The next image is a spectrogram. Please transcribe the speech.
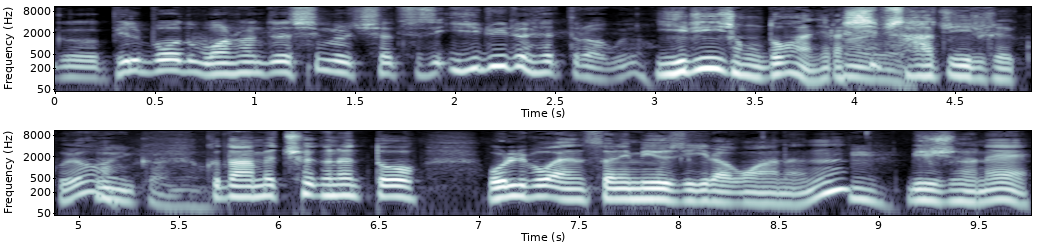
그 빌보드 100 싱글 차트에서 1위를 했더라고요. 1위 정도가 아니라 네. 14주 1위를 했고요. 그러니까요. 그 다음에 최근엔 또 올리버 앤서니 뮤직이라고 하는 음. 뮤지션의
